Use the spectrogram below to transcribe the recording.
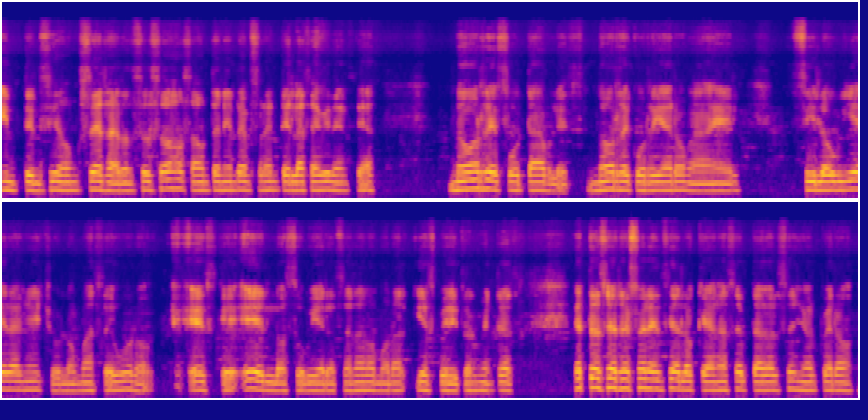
intención cerraron sus ojos aún teniendo enfrente las evidencias no refutables, no recurrieron a él si lo hubieran hecho, lo más seguro es que Él los hubiera sanado moral y espiritualmente. Esto hace referencia a los que han aceptado al Señor, pero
